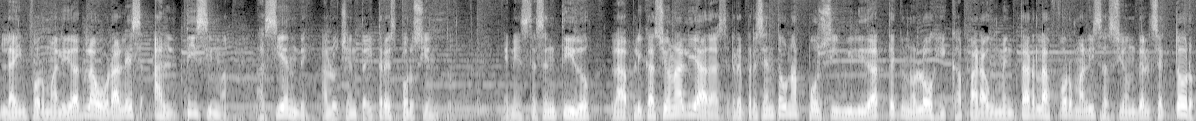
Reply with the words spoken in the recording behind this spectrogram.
la informalidad laboral es altísima, asciende al 83%. En este sentido, la aplicación Aliadas representa una posibilidad tecnológica para aumentar la formalización del sector,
